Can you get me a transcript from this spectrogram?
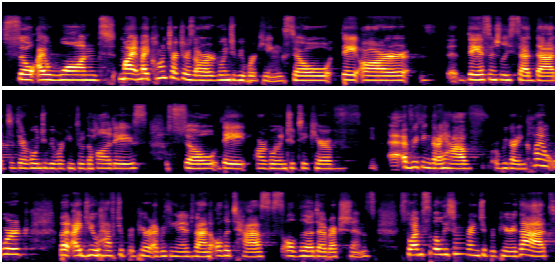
So I want my my contractors are going to be working. So they are they essentially said that they're going to be working through the holidays. So they are going to take care of everything that I have regarding client work, but I do have to prepare everything in advance, all the tasks, all the directions. So I'm slowly starting to prepare that.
